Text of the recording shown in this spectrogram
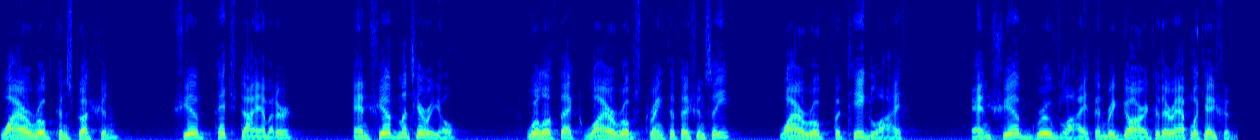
wire rope construction, sheave pitch diameter, and sheave material will affect wire rope strength efficiency, wire rope fatigue life, and sheave groove life in regard to their application.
